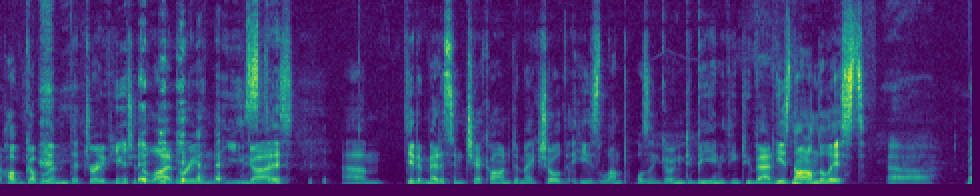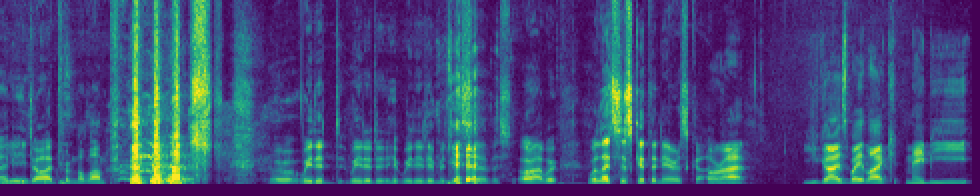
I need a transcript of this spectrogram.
hobgoblin that drove you to the library, and that you guys um, did a medicine check on to make sure that his lump wasn't going to be anything too bad. He's not on the list. Ah, maybe he is. died from the lump. We did we did we did him a Yeah. disservice. All right. Well, well, let's just get the nearest guy. All right, you guys wait like maybe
